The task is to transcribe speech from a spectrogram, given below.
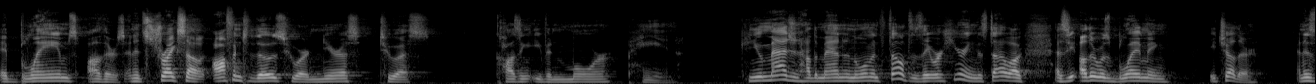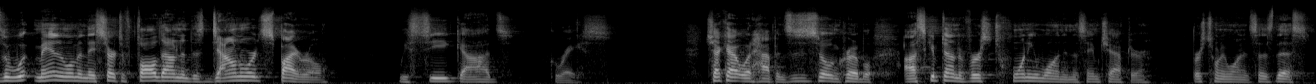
it blames others and it strikes out, often to those who are nearest to us, causing even more pain. Can you imagine how the man and the woman felt as they were hearing this dialogue, as the other was blaming each other? And as the man and woman they start to fall down in this downward spiral, we see God's grace. Check out what happens. This is so incredible. Uh, skip down to verse 21 in the same chapter. Verse 21, it says this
